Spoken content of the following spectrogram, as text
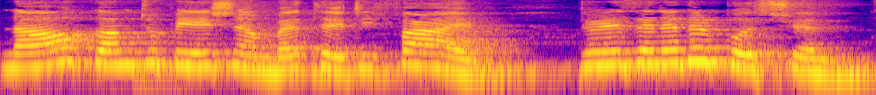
Now come to page number 35. There is another question.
